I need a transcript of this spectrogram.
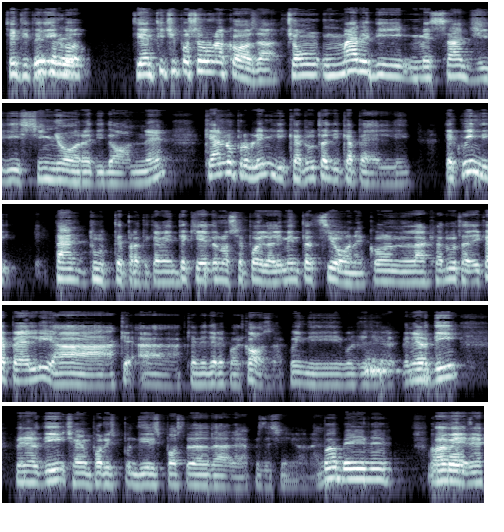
Senti, ti, dico, ti anticipo solo una cosa, c'è un, un, mare di messaggi di signore, di donne, che hanno problemi di caduta di capelli e quindi t- tutte praticamente chiedono se poi l'alimentazione con la caduta dei capelli ha a che, ha a, che vedere qualcosa. Quindi voglio dire, venerdì, venerdì c'è un po' di risposte da dare a queste signore. Va bene. Va bene.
